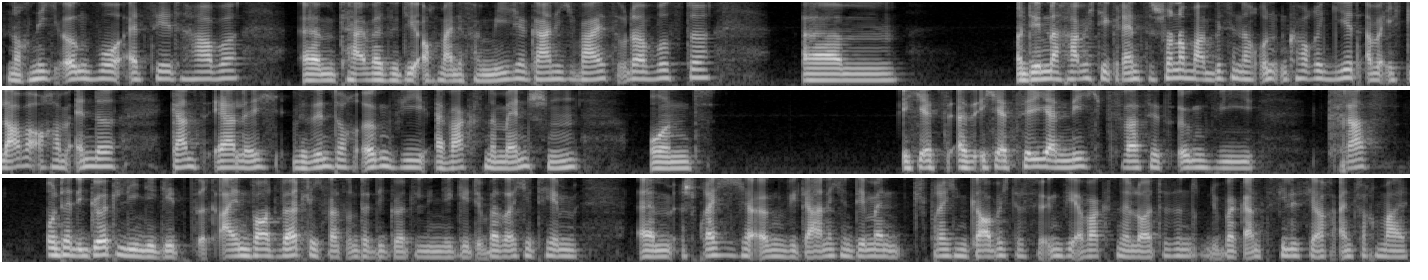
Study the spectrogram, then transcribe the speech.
noch nicht irgendwo erzählt habe. Ähm, teilweise die auch meine Familie gar nicht weiß oder wusste. Ähm, und demnach habe ich die Grenze schon noch mal ein bisschen nach unten korrigiert. Aber ich glaube auch am Ende, ganz ehrlich, wir sind doch irgendwie erwachsene Menschen und ich, also ich erzähle ja nichts, was jetzt irgendwie krass unter die Gürtellinie geht, rein wortwörtlich, was unter die Gürtellinie geht. Über solche Themen ähm, spreche ich ja irgendwie gar nicht und dementsprechend glaube ich, dass wir irgendwie erwachsene Leute sind und über ganz vieles ja auch einfach mal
